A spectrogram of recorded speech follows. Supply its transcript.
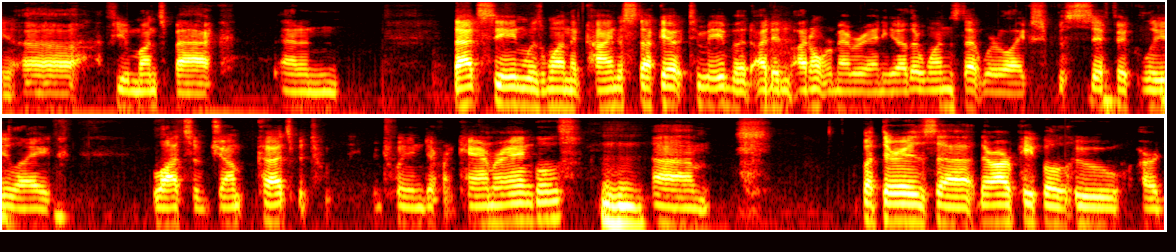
uh, a few months back and that scene was one that kind of stuck out to me but i didn't i don't remember any other ones that were like specifically like lots of jump cuts between between different camera angles. Hmm um, but there is uh, there are people who are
